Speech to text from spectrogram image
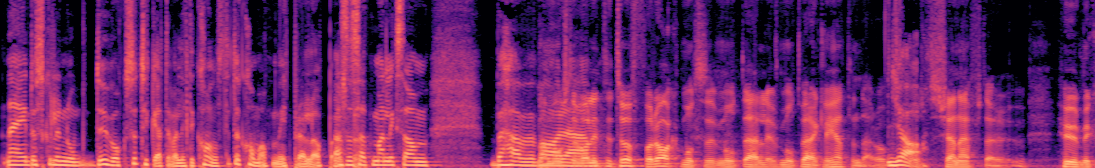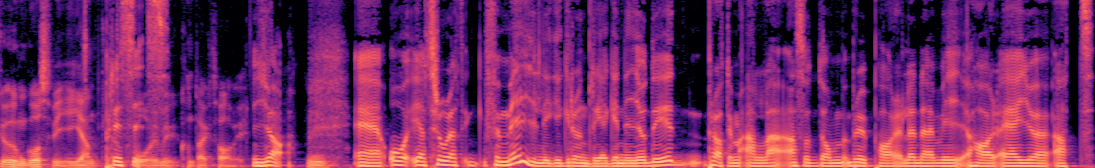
Nej, då skulle nog du också tycka att det var lite konstigt att komma på mitt bröllop. Alltså så att man liksom behöver Man vara... måste vara lite tuff och rak mot, mot, mot verkligheten där. Och, Ja. och känna efter. Hur mycket umgås vi egentligen? Precis. Och hur mycket kontakt har vi? Ja, eh, och jag tror att för mig ligger grundregeln i, och det pratar jag med alla, alltså de brudpar eller där vi har, är ju att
